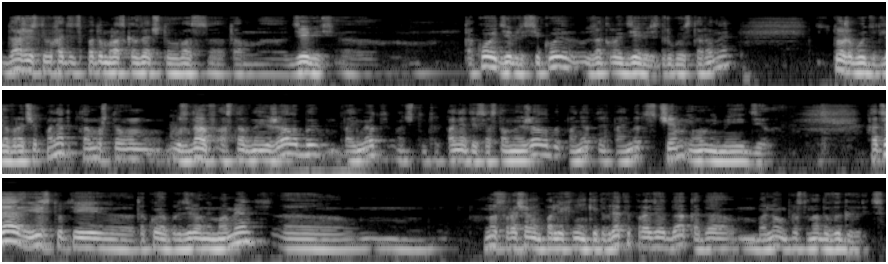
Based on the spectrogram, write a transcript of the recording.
даже если вы хотите потом рассказать, что у вас э, там э, деверь такой, деверь секой, закрой деверь с другой стороны, тоже будет для врача понятно, потому что он, узнав основные жалобы, поймет, значит, понять есть основные жалобы, поймет, поймет, с чем он имеет дело. Хотя есть тут и такой определенный момент, но с врачами поликлиники это вряд ли пройдет, да, когда больному просто надо выговориться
